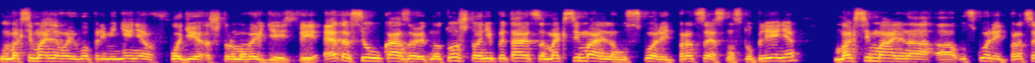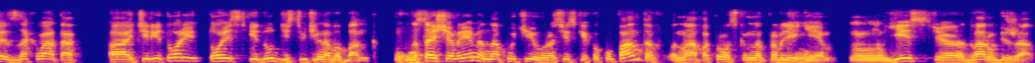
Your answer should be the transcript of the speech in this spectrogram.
максимального его применения в ходе штурмовых действий. Это все указывает на то, что они пытаются максимально ускорить процесс наступления, максимально э, ускорить процесс захвата э, территорий, то есть идут действительно в банк В настоящее время на пути у российских оккупантов на Покровском направлении м, есть э, два рубежа.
